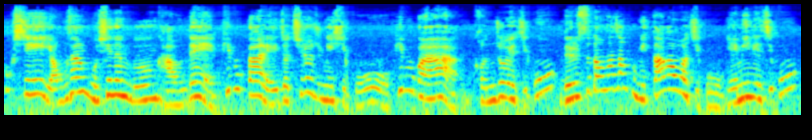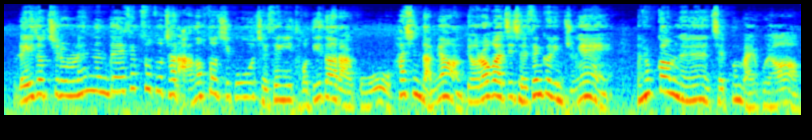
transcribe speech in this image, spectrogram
혹시 영상 보시는 분 가운데 피부과 레이저 치료 중이시고 피부가 건조해지고 늘 쓰던 화장품이 따가워지고 예민해지고 레이저 치료를 했는데 색소도 잘 안 없어지고 재생이 더디다라고 하신다면 여러 가지 재생 크림 중에 효과 없는 제품 말고요.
